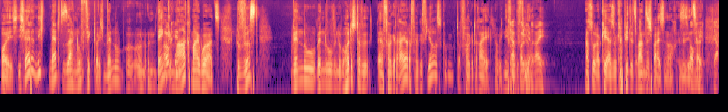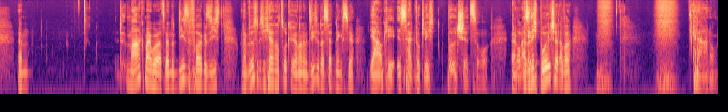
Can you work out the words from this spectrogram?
euch. Ich werde nicht mehr dazu sagen, nur fickt euch. Wenn du, und, und denk, okay. mark my words. Du wirst, wenn du, wenn du, wenn du heute Staffel, äh, Folge 3 oder Folge 4 rauskommt, Folge 3, glaube ich, nee, Folge, ja, Folge 4. 3. Achso, okay, also Kapitel 20 weiß ich noch, ist es jetzt okay, halt. Ja. Ähm, mark my words, wenn du diese Folge siehst und dann wirst du dich hier noch zurückerinnern, dann siehst du das Set denkst dir, ja, okay, ist halt wirklich Bullshit so. Ähm, okay. Also nicht Bullshit, aber keine Ahnung.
